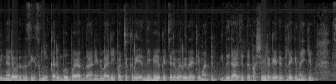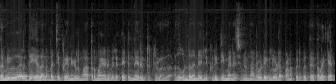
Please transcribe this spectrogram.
പിന്നാലെ വരുന്ന സീസണിൽ കരിമ്പ് പയർ ധാന്യങ്ങൾ അരി പച്ചക്കറി എന്നിവയൊക്കെ ചെലവേറിയതാക്കി മാറ്റും. ഇത് രാജ്യത്തെ ഭക്ഷ്യവില കയറ്റത്തിലേക്ക് നയിക്കും. സമീപകാലത്ത് ഏതാനും പച്ചക്കറി ഇനങ്ങൾ മാത്രമായാണ് വിലക്കയറ്റം നേരിട്ടിട്ടുള്ളത്. അതുകൊണ്ട് തന്നെ ലിക്വിഡിറ്റി മാനേജ്മെന്റ് നടപടികളിലൂടെ പണപ്പെരുപ്പത്തെ തളയ്ക്കാൻ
